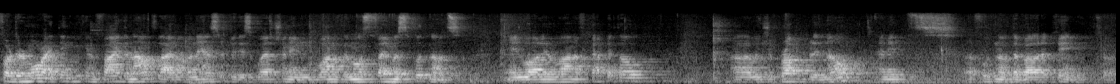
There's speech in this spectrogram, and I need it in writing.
Furthermore, I think we can find an outline of an answer to this question in one of the most famous footnotes in volume one of Capital, uh, which you probably know, and it's a footnote about a king. So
